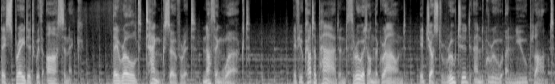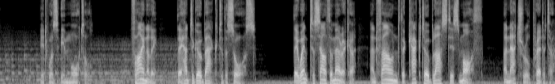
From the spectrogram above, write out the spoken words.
They sprayed it with arsenic. They rolled tanks over it, nothing worked. If you cut a pad and threw it on the ground, it just rooted and grew a new plant. It was immortal. Finally, they had to go back to the source. They went to South America and found the Cactoblastis moth, a natural predator.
